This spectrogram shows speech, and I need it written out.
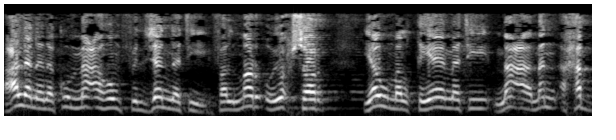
علنا نكون معهم في الجنة فالمرء يحشر يوم القيامة مع من أحب.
